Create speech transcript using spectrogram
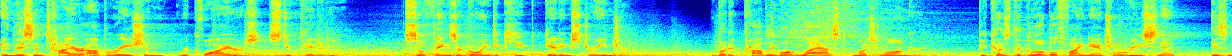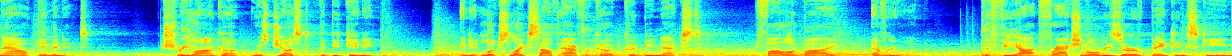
and this entire operation requires stupidity. So things are going to keep getting stranger. But it probably won't last much longer because the global financial reset is now imminent. Sri Lanka was just the beginning, and it looks like South Africa could be next, followed by everyone. The fiat fractional reserve banking scheme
